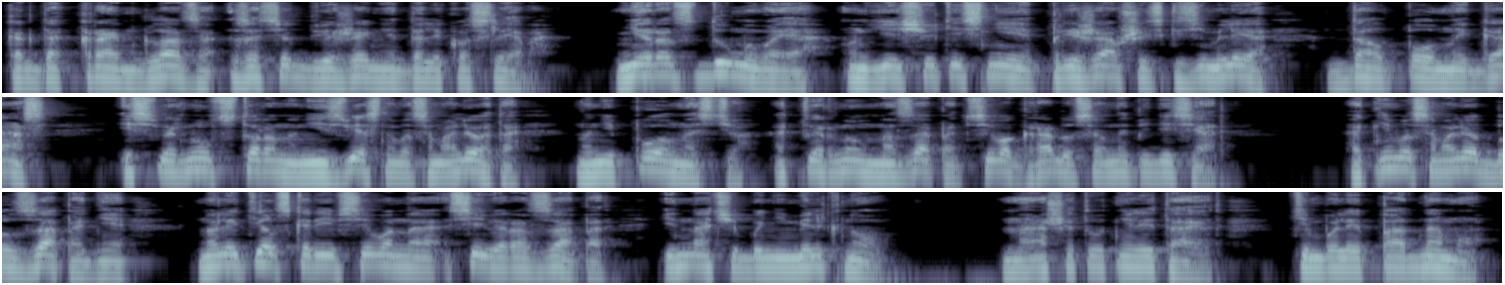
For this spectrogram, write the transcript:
когда краем глаза засек движение далеко слева. Не раздумывая, он еще теснее, прижавшись к земле, дал полный газ и свернул в сторону неизвестного самолета, но не полностью, отвернул на запад всего градусов на 50. От него самолет был западнее, но летел, скорее всего, на северо-запад, иначе бы не мелькнул. Наши тут не летают, тем более по одному.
